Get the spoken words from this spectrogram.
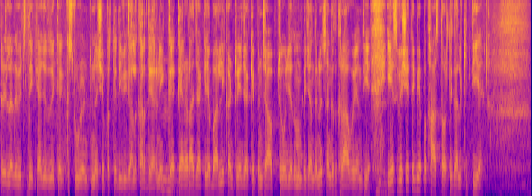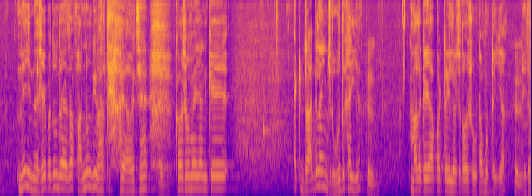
ਟ੍ਰੇਲਰ ਦੇ ਵਿੱਚ ਦੇਖਿਆ ਜਦੋਂ ਦੇਖਿਆ ਇੱਕ ਸਟੂਡੈਂਟ ਨਸ਼ੇ ਪੱਤੇ ਦੀ ਵੀ ਗੱਲ ਕਰਦੇ ਆ ਰਹੇ ਨੇ ਇੱਕ ਕੈਨੇਡਾ ਜਾ ਕੇ ਜਾਂ ਬਾਹਰਲੀ ਕੰਟਰੀਆਂ ਜਾ ਕੇ ਪੰਜਾਬ ਚੋਂ ਜਦੋਂ ਮੁੰਡੇ ਜਾਂਦੇ ਨੇ ਸੰਗਤ ਖਰਾਬ ਹੋ ਜਾਂਦੀ ਹੈ। ਇਸ ਵਿਸ਼ੇ ਤੇ ਵੀ ਆਪਾਂ ਖਾਸ ਤੌਰ ਤੇ ਗੱਲ ਕੀਤੀ ਹੈ। ਨਹੀਂ ਨਸ਼ੇ ਪਤਨ ਦਾ ਐਜ਼ ਆ ਫਨ ਨੂੰ ਕੀ ਵਰਤਿਆ ਹੋਇਆ ਉਹ ਚ। ਕੁਛ ਉਵੇਂ ਜਾਣ ਕੇ ਇੱਕ ਡਰੱਗ ਲਾਈਨ ਜ਼ਰੂਰ ਦਿਖਾਈ ਆ। ਮਤਲਬ ਕਿ ਆਪਾਂ ਟ੍ਰੇਲਰ 'ਚ ਤਾਂ ਉਹ ਛੋਟਾ ਮੋਟਾ ਹੀ ਆ ਠੀਕ ਆ?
